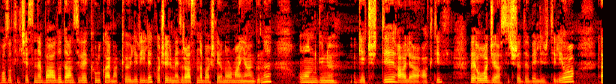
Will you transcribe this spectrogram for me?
Hozat ilçesine bağlı Danzi ve Kuru Kaymak köyleriyle Koçeri mezrasında başlayan orman yangını 10 günü geçti. Hala aktif ve ovacığa sıçradığı belirtiliyor. Ee,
